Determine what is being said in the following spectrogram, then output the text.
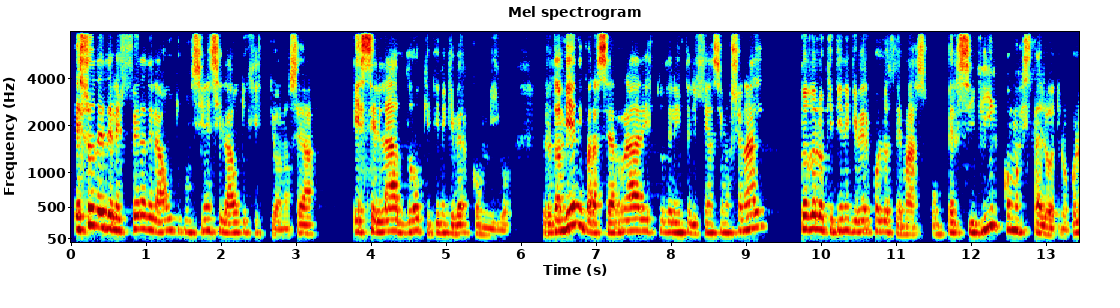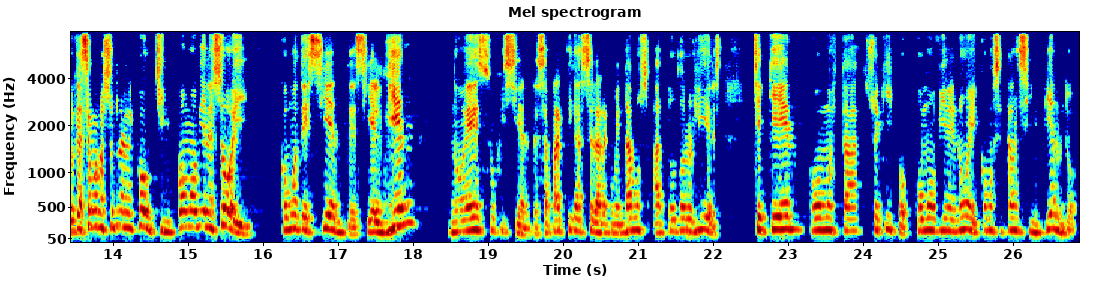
Eso desde la esfera de la autoconciencia y la autogestión, o sea, ese lado que tiene que ver conmigo. Pero también, y para cerrar esto de la inteligencia emocional, todo lo que tiene que ver con los demás, con percibir cómo está el otro, con lo que hacemos nosotros en el coaching, cómo vienes hoy, cómo te sientes, y el bien no es suficiente. Esa práctica se la recomendamos a todos los líderes. Chequen cómo está su equipo, cómo vienen hoy, cómo se están sintiendo.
